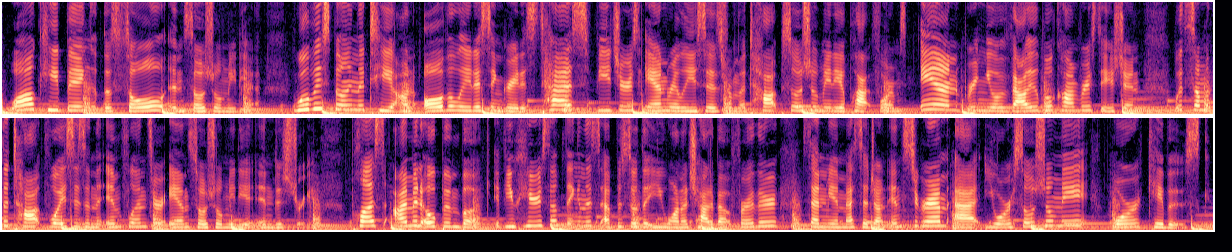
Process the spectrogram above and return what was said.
while keeping the soul in social media. We'll be spilling the tea on all the latest and greatest tests, features, and releases from the top social media platforms and bring you a valuable conversation with some of the top voices in the influencer and social media industry. Plus, I'm an open book. If you hear something in this episode that you want to chat about further, send me a message on Instagram at your social mate or kbousq.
